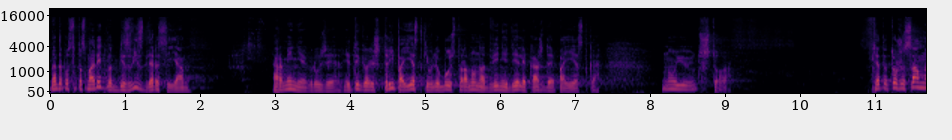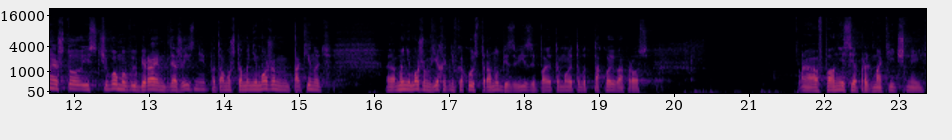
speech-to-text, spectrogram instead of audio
Надо просто посмотреть, вот без виз для россиян. Армения, Грузия. И ты говоришь, три поездки в любую страну на две недели каждая поездка. Ну и что? Это то же самое, что из чего мы выбираем для жизни, потому что мы не можем покинуть Э, мы не можем въехать ни в какую страну без визы, поэтому это вот такой вопрос. Э, вполне себе прагматичный.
